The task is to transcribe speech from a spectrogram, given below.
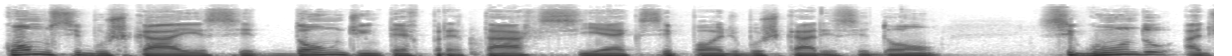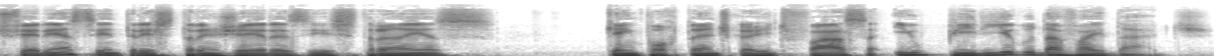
como se buscar esse dom de interpretar, se é que se pode buscar esse dom. Segundo, a diferença entre estrangeiras e estranhas, que é importante que a gente faça, e o perigo da vaidade.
